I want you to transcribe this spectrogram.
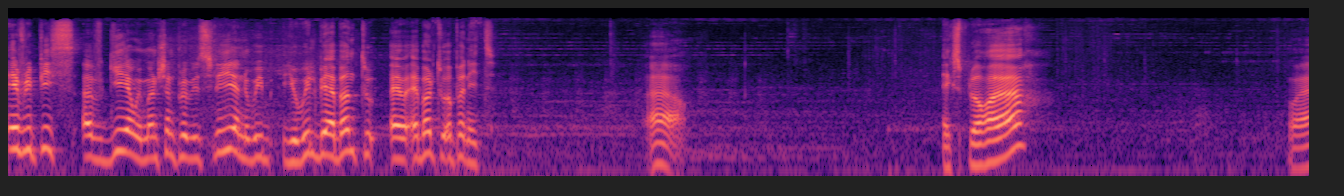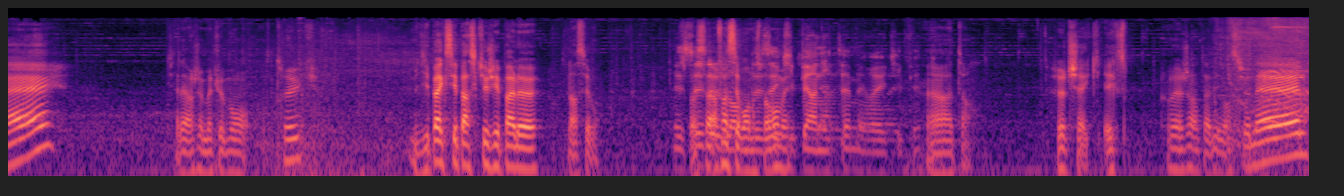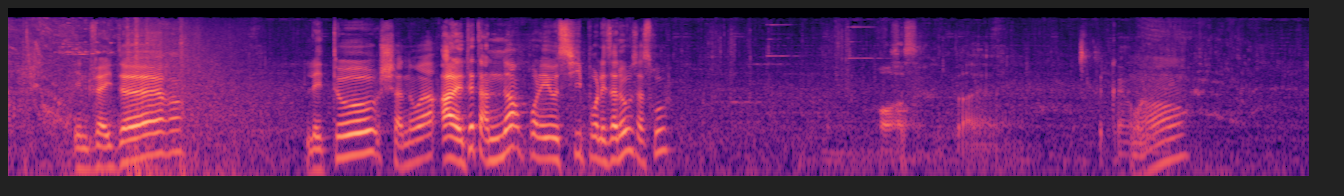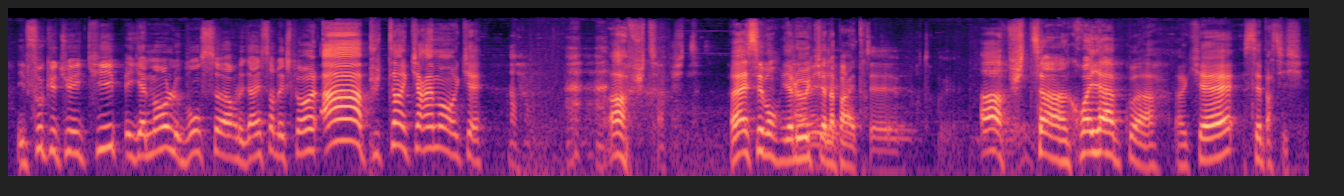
every piece of gear we mentioned previously, and we, you will be able to uh, able to open it. Alors. Explorer. Ouais. Tiens, d'ailleurs, je vais mettre le bon truc. Me dis pas que c'est parce que j'ai pas le. Non, c'est bon. Ça. Enfin, c'est bon, c'est pas bon, mais- un item et rééquiper. Alors attends. Je check. Exp... Voyageur interdimensionnel. Invader. Leto. Chat noir. Ah, il y a peut-être un ordre pour les aussi pour les anneaux, ça se trouve Oh, bah, c'est quand même. Non. Il faut que tu équipes également le bon sort, le dernier sort de l'explorer. Ah putain, carrément, ok. Ah putain. Ah putain. Ouais, c'est bon, il y a le Ah E qui vient oui, d'apparaître. Ah putain, incroyable quoi. Ok, c'est parti.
